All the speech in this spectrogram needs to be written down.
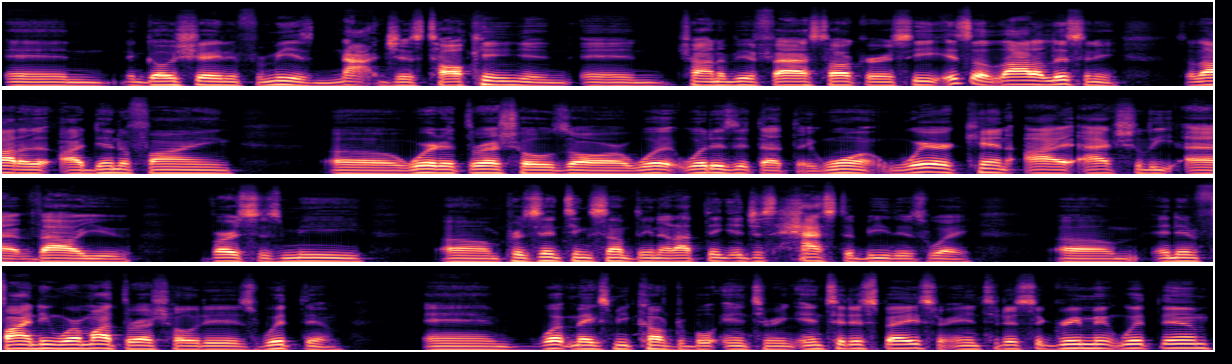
and negotiating for me is not just talking and and trying to be a fast talker and see. It's a lot of listening. It's a lot of identifying uh, where the thresholds are. What what is it that they want? Where can I actually add value versus me um, presenting something that I think it just has to be this way, um, and then finding where my threshold is with them and what makes me comfortable entering into this space or into this agreement with them.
